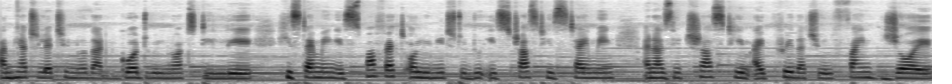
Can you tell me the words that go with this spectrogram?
I'm here to let you know that God will not delay. His timing is perfect. All you need to do is trust His timing, and as you trust Him, I pray that you will find joy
